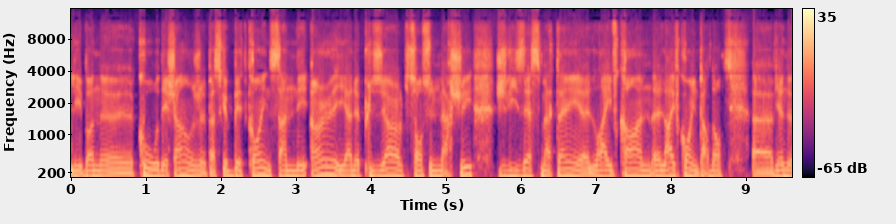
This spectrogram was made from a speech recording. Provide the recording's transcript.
les bonnes cours d'échange parce que Bitcoin, c'en est un et il y en a plusieurs qui sont sur le marché. Je lisais ce matin LiveCoin, LiveCoin pardon, euh, viennent de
